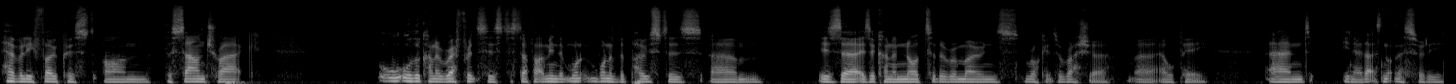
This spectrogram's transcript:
heavily focused on the soundtrack, all, all the kind of references to stuff. I mean, the, one one of the posters um, is uh, is a kind of nod to the Ramones' "Rocket to Russia" uh, LP, and you know that's not necessarily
